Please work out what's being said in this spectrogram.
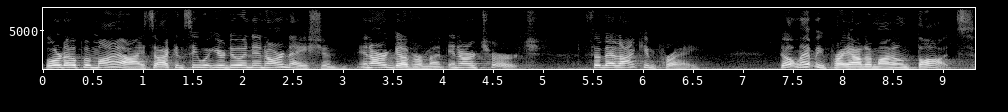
Lord, open my eyes so I can see what you're doing in our nation, in our government, in our church, so that I can pray. Don't let me pray out of my own thoughts,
